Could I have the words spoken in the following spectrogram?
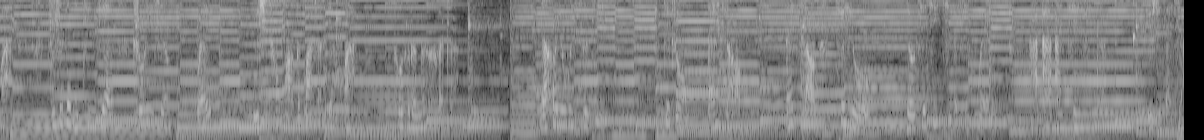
话。只是在你听见说一声“喂”，于是匆忙地挂上电话，偷偷地乐呵着，然后又为自己这种胆小、胆小却又有些惊喜的行为还暗暗窃喜的。于是在想，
